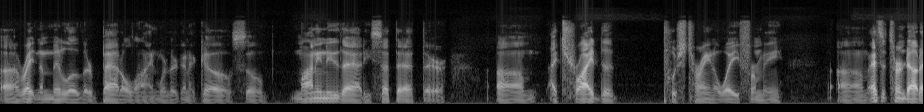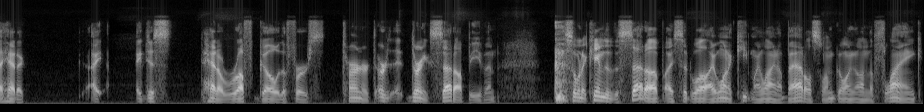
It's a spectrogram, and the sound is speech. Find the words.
uh, right in the middle of their battle line where they're going to go. So Monty knew that. He set that there. Um, I tried to push terrain away from me. Um, as it turned out, I had a, I, I just had a rough go the first turn or, or during setup even. so when it came to the setup, I said, well, I want to keep my line of battle, so I'm going on the flank.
